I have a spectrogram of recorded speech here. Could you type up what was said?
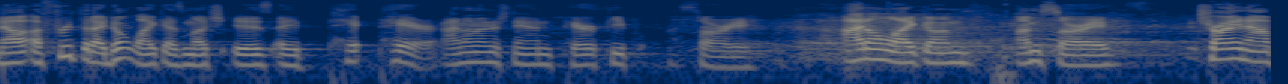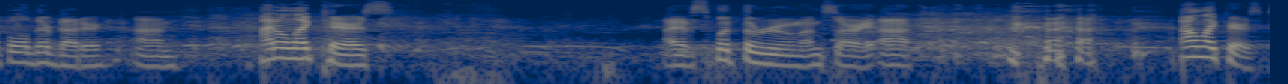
now, a fruit that I don't like as much is a pear. I don't understand pear people. Sorry. I don't like them. I'm sorry. Try an apple, they're better. Um, I don't like pears. I have split the room, I'm sorry. Uh, I don't like pears.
